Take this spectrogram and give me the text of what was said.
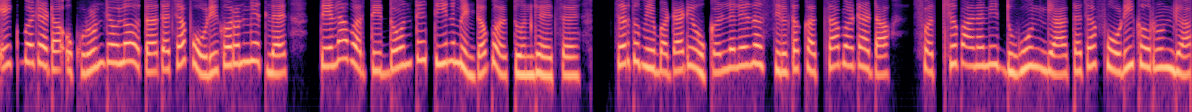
एक बटाटा उकडून ठेवला होता त्याच्या फोडी करून घेतल्यात. तेलावरती दोन ते तीन मिनटं परतून घ्यायचंय. जर तुम्ही बटाटे उकडलेले नसतील तर कच्चा बटाटा स्वच्छ पाण्याने धुवून घ्या त्याच्या फोडी करून घ्या.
